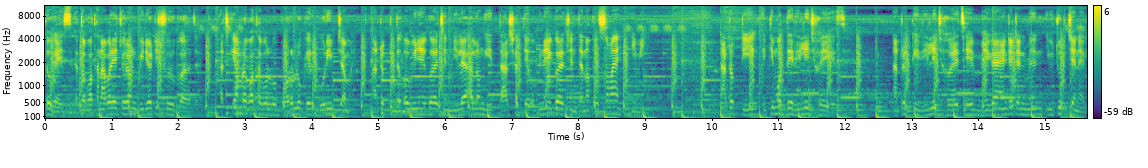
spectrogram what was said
তো গাইস এত কথা না বাড়িয়ে চলুন, ভিডিওটি শুরু করা যায় আজকে আমরা কথা বলব বড় লোকের গরিব জামাই। নাটকটিতে অভিনয় করেছেন নীলয় আলমগীর, তার সাথে অভিনয় করেছেন জানাতুল সময় হিমি নাটকটি ইতিমধ্যে রিলিজ হয়ে গেছে। নাটকটি রিলিজ হয়েছে mega entertainment YouTube channel.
